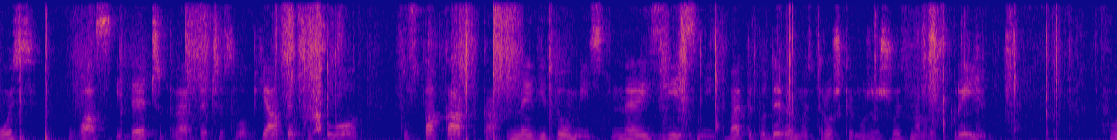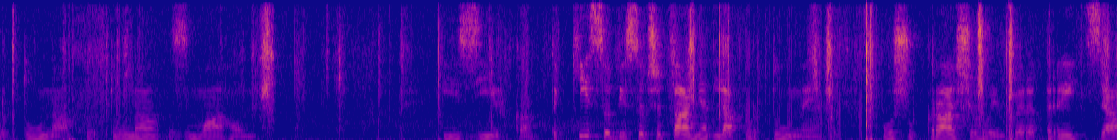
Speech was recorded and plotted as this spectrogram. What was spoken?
Ось у вас іде четверте число, п'яте число. Пуста картка, невідомість, неізвісність. Давайте подивимось трошки, може щось нам розкриють. Фортуна, фортуна з магом і зірка. Такі собі сочетання для фортуни. Пошук кращого, імператриця,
